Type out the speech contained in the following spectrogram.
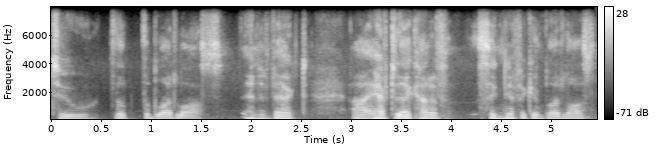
to the, the blood loss. And in fact, uh, after that kind of significant blood loss,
